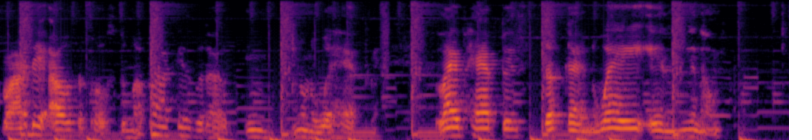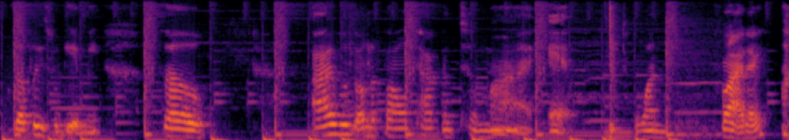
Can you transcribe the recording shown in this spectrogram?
Friday I was supposed to do my podcast, but I, mm, I don't know what happened. Life happens, stuff got in the way, and you know. So please forgive me. So I was on the phone talking to my aunt one Friday. I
